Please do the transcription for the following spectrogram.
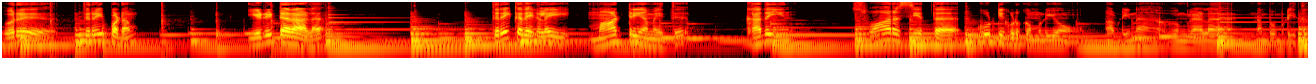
ஒரு திரைப்படம் எடிட்டரால திரைக்கதைகளை மாற்றி அமைத்து கதையின் சுவாரஸ்யத்தை கூட்டி கொடுக்க முடியும் அப்படின்னா உங்களால் நம்ப முடியுதா?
